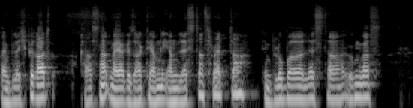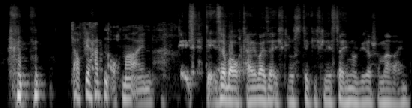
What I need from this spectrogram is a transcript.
Beim Blechpirat, Carsten hat mir ja gesagt, die haben ihren Lester-Thread da, den Blubber Lester irgendwas. ich glaube, wir hatten auch mal einen. Der ist, der ist, aber auch teilweise echt lustig. Ich lese da hin und wieder schon mal rein.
